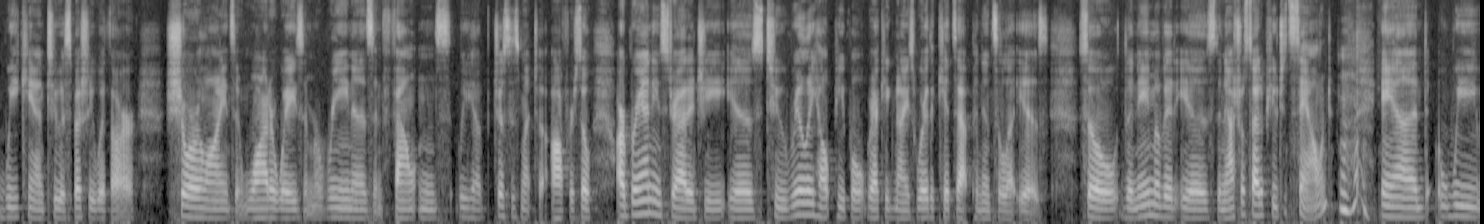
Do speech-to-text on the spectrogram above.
we can too, especially with our shorelines and waterways and marinas and fountains. We have just as much to offer. So our branding strategy is to really help people recognize where the Kitsap Peninsula is. So the name of it is the natural side of Puget Sound, mm-hmm. and we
